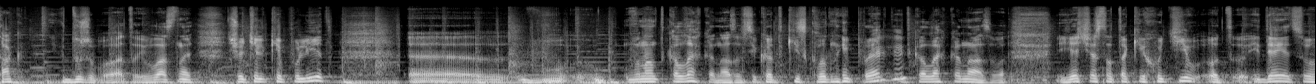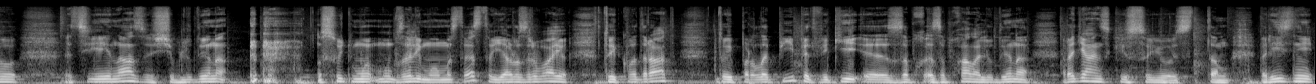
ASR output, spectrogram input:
Так, дуже багато. І, власне, що тільки політ, е, вона така легка назва. Всі кажуть, такий складний проект і така легка назва. І я, чесно, так і хотів, от ідея цього, цієї назви, щоб людина. Суть взагалі мого мистецтва, я розриваю той квадрат, той паралепіпед, в який е, запх- запхала людина Радянський Союз, там різні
